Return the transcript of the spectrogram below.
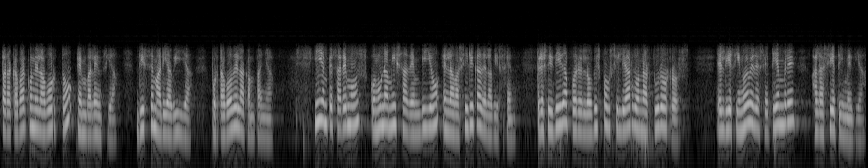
para acabar con el aborto en Valencia, dice María Villa, portavoz de la campaña. Y empezaremos con una misa de envío en la Basílica de la Virgen, presidida por el obispo auxiliar don Arturo Ross, el 19 de septiembre a las siete y media.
